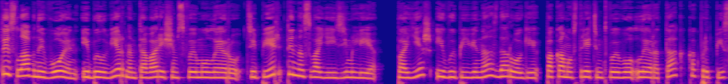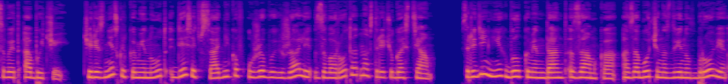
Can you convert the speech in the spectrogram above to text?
«Ты славный воин и был верным товарищем своему Леру, теперь ты на своей земле, Поешь и выпей вина с дороги, пока мы встретим твоего Лера так, как предписывает обычай. Через несколько минут десять всадников уже выезжали за ворота навстречу гостям. Среди них был комендант замка, озабоченно сдвинув брови,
